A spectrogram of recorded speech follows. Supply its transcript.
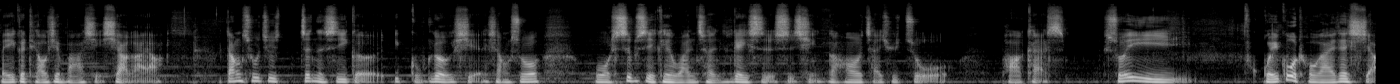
每一个条件把它写下来啊。当初就真的是一个一股热血，想说我是不是也可以完成类似的事情，然后才去做 podcast。所以回过头来在想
